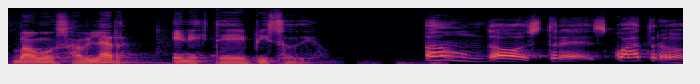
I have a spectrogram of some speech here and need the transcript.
vamos a hablar en este episodio. Un, dos, tres, cuatro.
